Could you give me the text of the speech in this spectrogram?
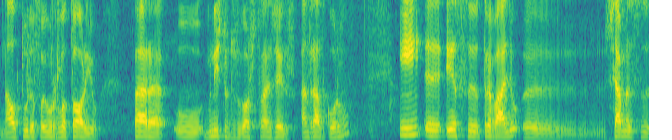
Na altura foi um relatório para o Ministro dos Negócios Estrangeiros, Andrade Corvo, e esse trabalho chama-se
